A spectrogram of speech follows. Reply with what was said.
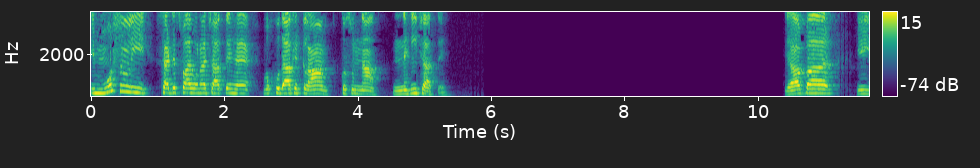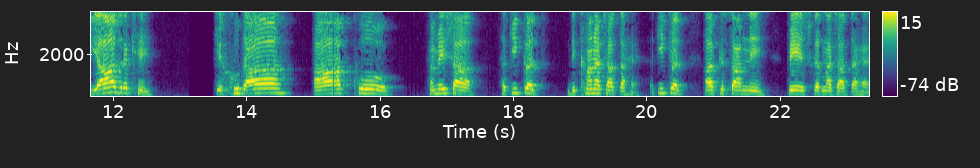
इमोशनली सेटिस्फाई होना चाहते हैं, वो खुदा के कलाम को सुनना नहीं चाहते। यहाँ पर ये याद रखें कि खुदा आपको हमेशा हकीकत दिखाना चाहता है। हकीकत आपके सामने पेश करना चाहता है।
